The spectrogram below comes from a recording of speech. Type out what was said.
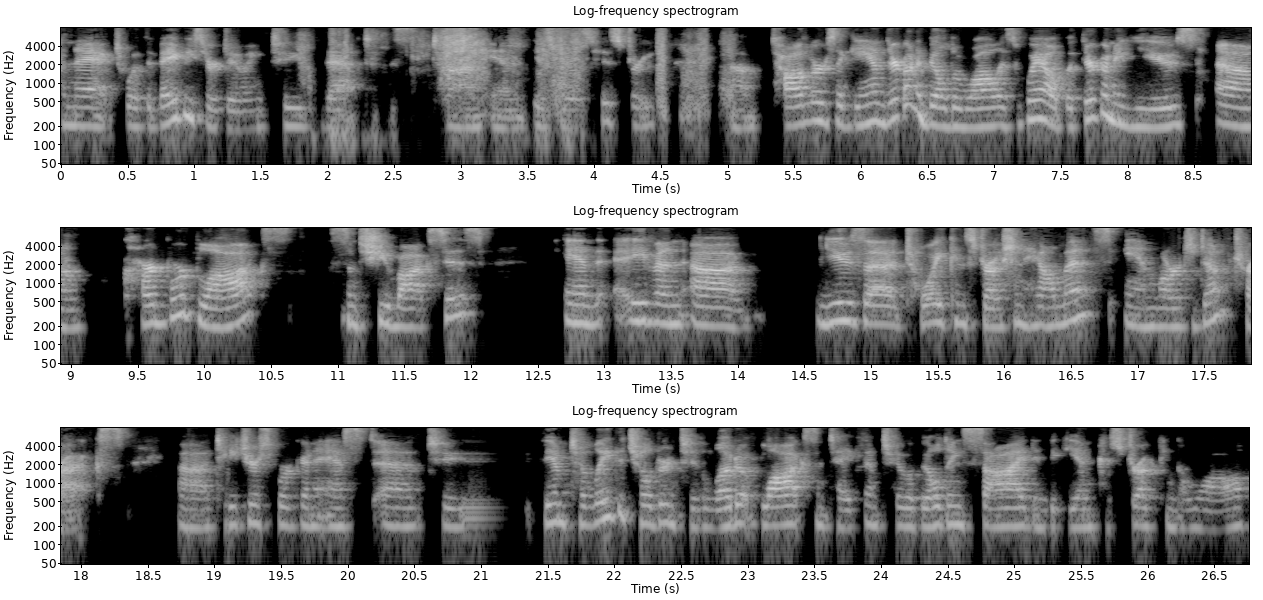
connect what the babies are doing to that time in Israel's history. Um, toddlers, again, they're going to build a wall as well, but they're going to use um, cardboard blocks, some shoe boxes, and even uh, use uh, toy construction helmets and large dump trucks. Uh, teachers were going to ask to them to lead the children to load up blocks and take them to a building site and begin constructing a wall.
